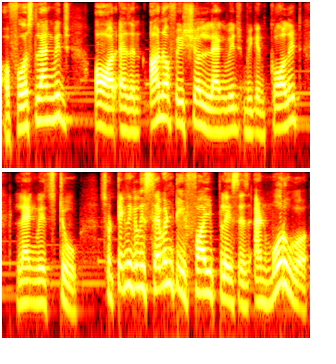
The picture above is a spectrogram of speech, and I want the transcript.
a first language or as an unofficial language, we can call it language 2. So technically 75 places and moreover,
